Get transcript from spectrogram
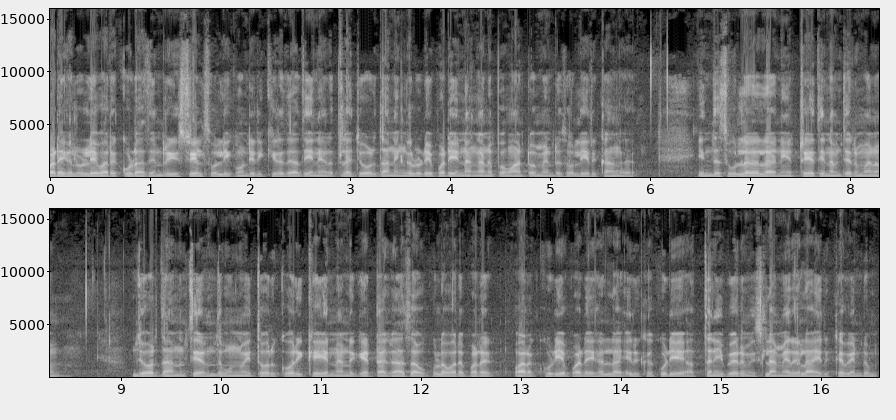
படைகள் உள்ளே வரக்கூடாது என்று இஸ்ரேல் சொல்லி கொண்டிருக்கிறது. அதே நேரத்தில் ஜோர்தான் எங்களுடைய படையை நாங்கள் அனுப்ப மாட்டோம் என்று சொல்லியிருக்காங்க. இந்த சூழலில் நேற்றைய தினம் ஜெர்மனம் ஜோர்தானும் சேர்ந்து முன்வைத்த ஒரு கோரிக்கை என்னென்னு கேட்டால் காசாவுக்குள்ளே வர பட வரக்கூடிய படைகளில் இருக்கக்கூடிய அத்தனை பேரும் இஸ்லாமியர்களாக இருக்க வேண்டும்.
